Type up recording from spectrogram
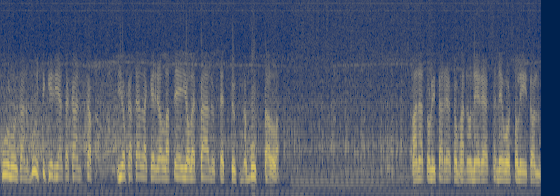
kuuluisan muistikirjansa kanssa, joka tällä kerralla ei ole päällystetty mustalla. Anatoli Tarasovhan on eräs Neuvostoliiton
